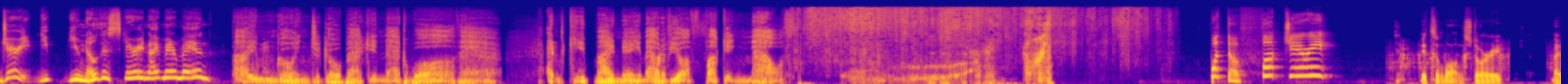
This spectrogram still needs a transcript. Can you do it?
Jerry, you you know this scary nightmare man? I'm going to go back in that wall there and keep my name out of your fucking mouth. What the fuck, Jerry? It's a long story. I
